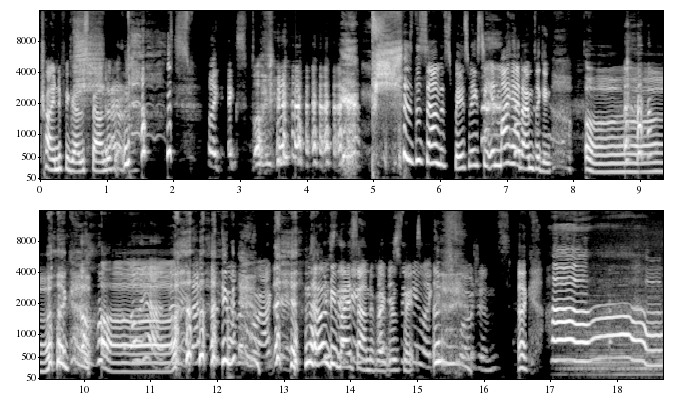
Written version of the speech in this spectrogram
trying to figure out a sound effect. like explosion. is the sound that space makes. See, in my head, I'm thinking, uh, like, uh. oh yeah, that, that's, that's probably more accurate. that would be Just my sound effect I'm for space. thinking like explosions. like, ah,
